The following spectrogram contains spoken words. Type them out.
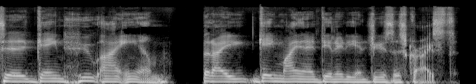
to gain who I am, but I gain my identity in Jesus Christ.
